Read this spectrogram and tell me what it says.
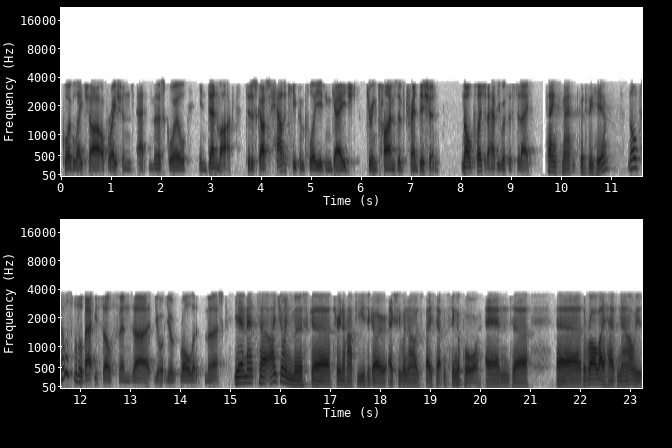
global HR operations at Maersk Oil in Denmark, to discuss how to keep employees engaged during times of transition. Noel, pleasure to have you with us today. Thanks, Matt. Good to be here. Noel, tell us a little about yourself and uh, your your role at Maersk. Yeah, Matt, uh, I joined Maersk uh, three and a half years ago, actually when I was based out in Singapore, and uh, uh, the role I have now is,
